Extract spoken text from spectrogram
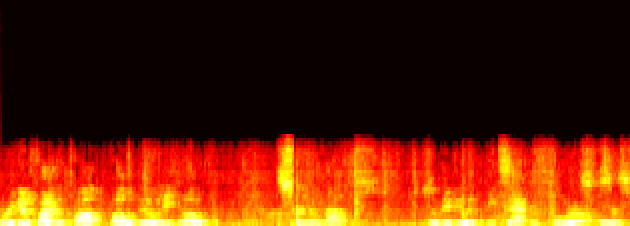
we're going to find the prob- probability of certain amounts. So maybe like exactly four successes.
